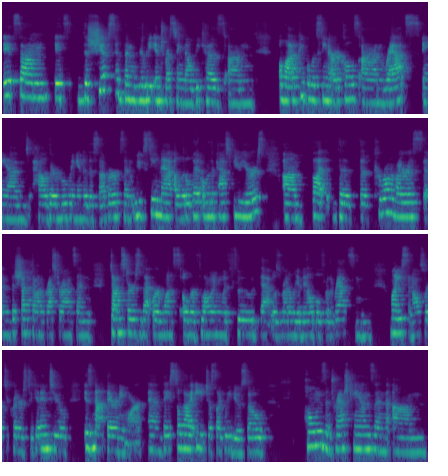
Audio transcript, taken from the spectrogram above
It's um, it's the shifts have been really interesting though because um, a lot of people have seen articles on rats and how they're moving into the suburbs, and we've seen that a little bit over the past few years. Um, but the the coronavirus and the shutdown of restaurants and dumpsters that were once overflowing with food that was readily available for the rats and mice and all sorts of critters to get into is not there anymore, and they still got to eat just like we do. So homes and trash cans and um,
